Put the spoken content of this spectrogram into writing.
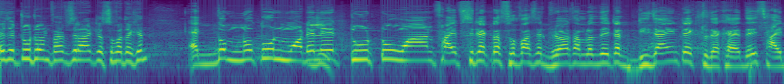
এই যে two two one five seater আরেকটা সোফা দেখেন। একদম নতুন মডেলের two two one five seat একটা সোফা সেট ভিউয়ার্স আমরা যদি এটা ডিজাইনটা একটু দেখায় দিই সাইড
